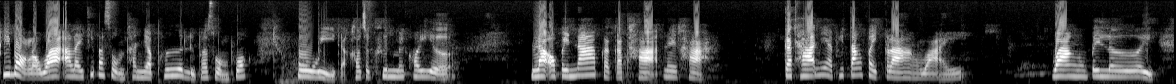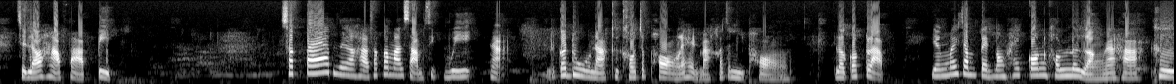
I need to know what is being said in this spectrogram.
พี่บอกแล้วว่าอะไรที่ผสมธัญพืชหรือผสมพวกโฮวีดอะเขาจะขึ้นไม่ค่อยเยอะ เราเอาไปนาบกับกระทะเลยค่ะ กระทะเนี่ยพี่ตั้งไฟกลางไว้ วางลงไปเลย เสร็จแล้วหาฝาปิด สักแป๊บนึงค่ะ สักประมาณ 30 วิน่ะ แล้วก็ดูนะ คือเขาจะพองแล้วเห็นไหมเขาจะมีพอง แล้วก็กลับ ยังไม่จำเป็นต้องให้ก้นเขาเหลืองนะคะ คือ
